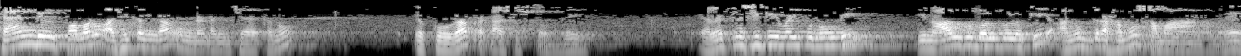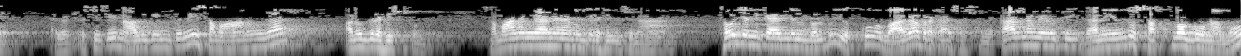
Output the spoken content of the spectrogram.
క్యాండిల్ పవర్ అధికంగా ఉండడం చేతను ఎక్కువగా ప్రకాశిస్తుంది. ఎలక్ట్రిసిటీ వైపు నుండి ఈ నాలుగు బల్బులకి అనుగ్రహము సమానమే. ఎలక్ట్రిసిటీ నాలుగింటిని సమానంగా అనుగ్రహిస్తుంది. సమానంగానే అనుగ్రహించిన థౌజండ్ క్యాండిల్ బల్బు ఎక్కువ బాగా ప్రకాశిస్తుంది. కారణం ఏమిటి? దాని ఎందు సత్వగుణము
